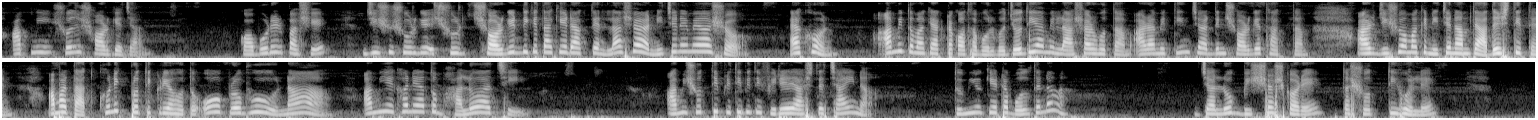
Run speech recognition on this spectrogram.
আপনি সোজা স্বর্গে যান। কবরের পাশে যিশু স্বর্গে স্বর্গের দিকে তাকিয়ে ডাকতেন লাশা নিচে নেমে আসো। এখন। আমি তোমাকে একটা কথা বলব। যদি আমি লাশার হতাম আর আমি তিন চার দিন স্বর্গে থাকতাম আর যিশু আমাকে নিচে নামতে আদেশ দিতেন, আমার তাৎক্ষণিক প্রতিক্রিয়া হতো, ও প্রভু, না, আমি এখানে এত ভালো আছি। আমি সত্যি পৃথিবীতে ফিরে আসতে চাই না। তুমিও কি এটা বলতে না? যা লোক বিশ্বাস করে তা সত্যি হলে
